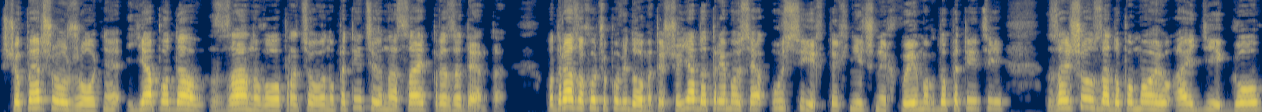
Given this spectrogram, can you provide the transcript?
що 1 жовтня я подав заново опрацьовану петицію на сайт Президента. Одразу хочу повідомити, що я дотримався усіх технічних вимог до петиції, зайшов за допомогою ID.gov,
